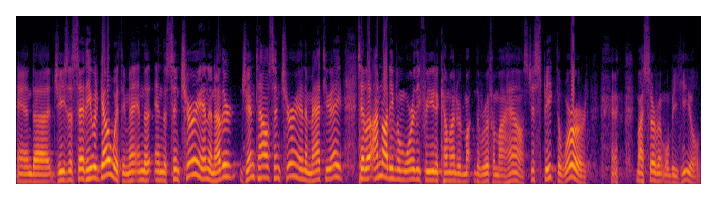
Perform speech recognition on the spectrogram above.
And uh, Jesus said he would go with him. And the, and the centurion, another Gentile centurion in Matthew 8, said, Look, I'm not even worthy for you to come under my, the roof of my house. Just speak the word. my servant will be healed.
